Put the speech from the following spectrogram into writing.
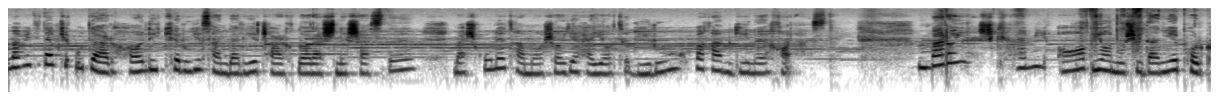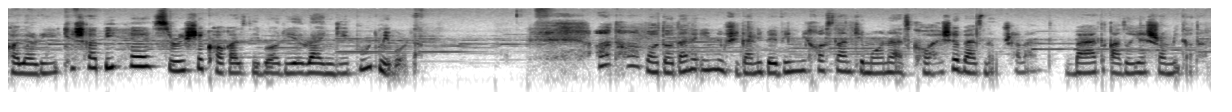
و می دیدم که او در حالی که روی صندلی چرخدارش نشسته مشغول تماشای حیات بیروح و غمگین خانه است. برایش کمی آب یا نوشیدنی پرکالری که شبیه سریش کاغذ دیواری رنگی بود می بردم. آنها با دادن این نوشیدنی به وین می‌خواستند که مانع از کاهش وزن او شوند. بعد غذایش را می‌دادم.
